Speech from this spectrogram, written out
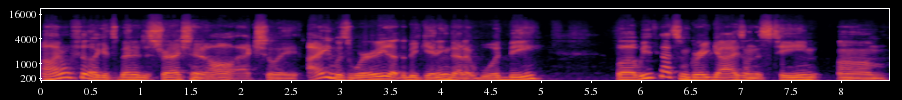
I don't feel like it's been a distraction at all. Actually, I was worried at the beginning that it would be, but we've got some great guys on this team um,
